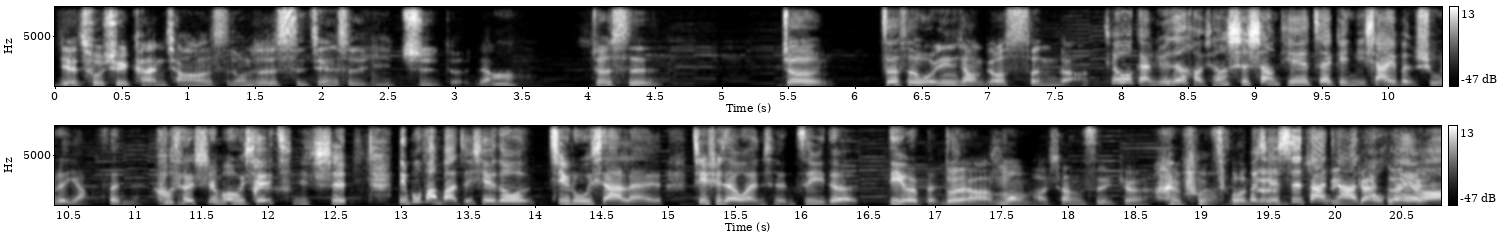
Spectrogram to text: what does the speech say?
也出去看墙上的时钟，就是时间是一致的这样，就是就。这是我印象比较深的，其实我感觉这好像是上天在给你下一本书的养分呢，或者是某些启示，你不妨把这些都记录下来，继续再完成自己的第二本。对啊，梦好像是一个还不错的，而且是大家都会哦，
